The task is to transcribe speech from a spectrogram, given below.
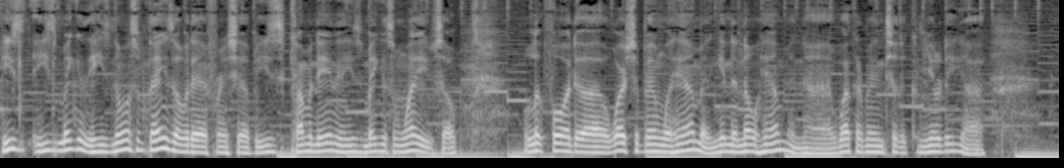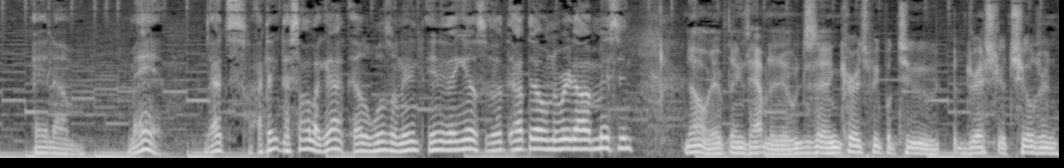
He's he's making he's doing some things over there at Friendship. He's coming in and he's making some waves. So we look forward to uh, worshiping with him and getting to know him and uh, welcoming to the community. Uh, and um, man, that's I think that's all I got. Elder Wilson, any- anything else out there on the radar I'm missing? No, everything's happening. We just uh, encourage people to dress your children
